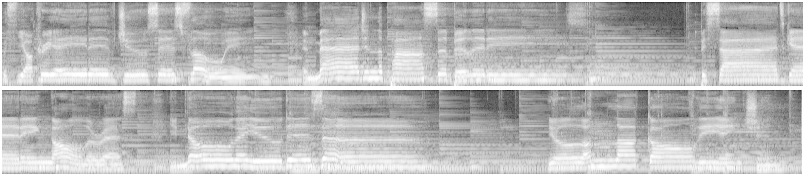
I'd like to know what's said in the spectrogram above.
With your creative juices flowing, imagine the possibilities. Besides getting all the rest, you know that you deserve. You'll unlock all the ancient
